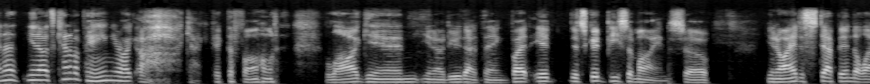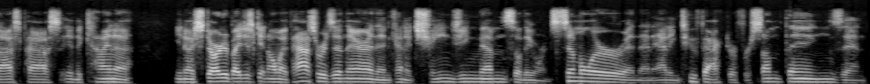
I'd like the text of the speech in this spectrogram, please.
And uh, you know, it's kind of a pain. You're like, oh, I pick the phone, log in, you know, do that thing. But it it's good peace of mind. So, you know, I had to step into LastPass and to kind of you know, I started by just getting all my passwords in there and then kind of changing them so they weren't similar and then adding two factor for some things. And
